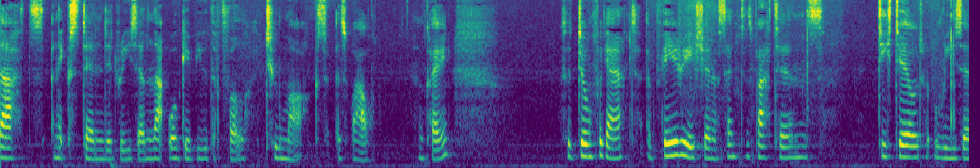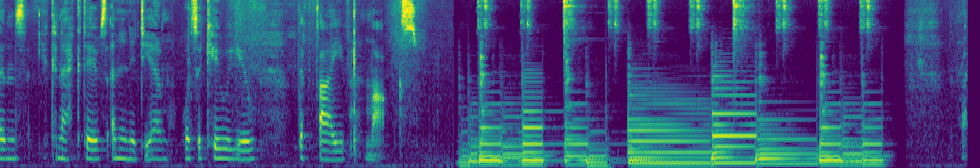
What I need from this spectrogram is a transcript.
that's an extended reason, that will give you the full two marks as well. Okay? So don't forget a variation of sentence patterns, detailed reasons, your connectives, and an idiom will secure you the five marks. Right,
